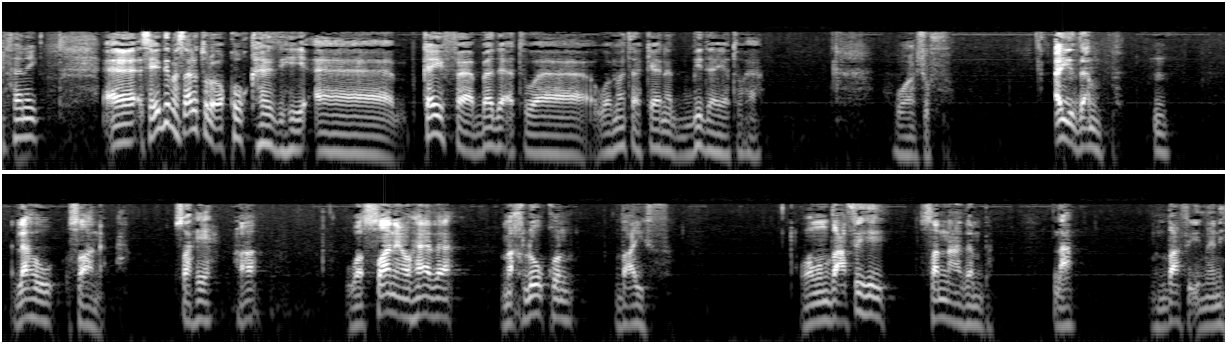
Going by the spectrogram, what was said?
ثاني. آه سيدي مسألة العقوق هذه آه كيف بدأت و... ومتى كانت بدايتها؟ وشوف أي ذنب له صانع. صحيح. ها والصانع هذا مخلوق ضعيف. ومن ضعفه صنع ذنبا نعم. من ضعف إيمانه.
